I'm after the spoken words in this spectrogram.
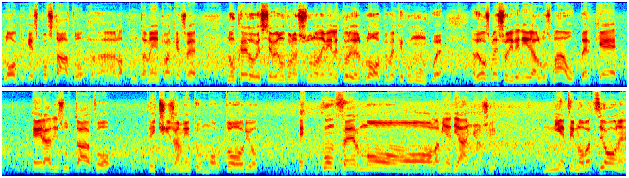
blog che è spostato eh, l'appuntamento, anche se non credo che sia venuto nessuno dei miei lettori del blog, perché comunque avevo smesso di venire allo SMAU perché era risultato decisamente un mortorio, e confermo la mia diagnosi. Niente innovazione,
